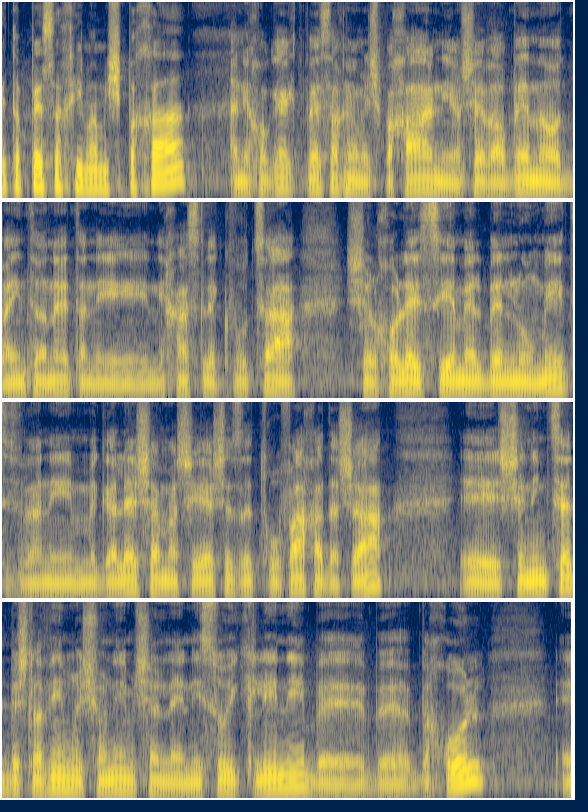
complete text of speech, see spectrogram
את הפסח עם המשפחה? אני חוגג את פסח עם המשפחה, אני יושב הרבה מאוד באינטרנט, אני נכנס לקבוצה של חולי CML בינלאומית, ואני מגלה שם שיש איזו תרופה חדשה, אה, שנמצאת בשלבים ראשונים של ניסוי קליני בחו"ל. אה,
